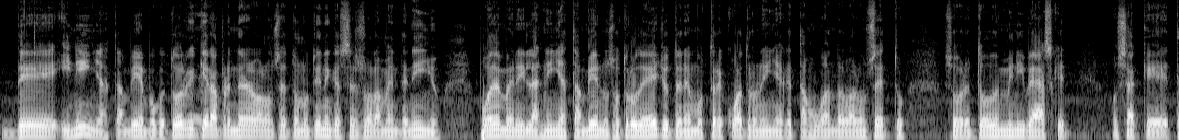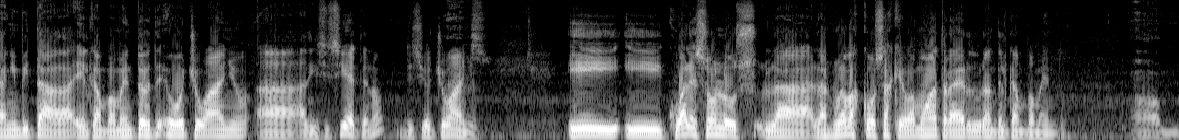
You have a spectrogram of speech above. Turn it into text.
de, y niñas también, porque todo el que quiera aprender el baloncesto no tiene que ser solamente niños, pueden venir las niñas también. Nosotros de hecho tenemos tres, cuatro niñas que están jugando al baloncesto, sobre todo en mini basket, o sea que están invitadas. El campamento es de 8 años a, a 17, ¿no? 18 años. ¿Y, y cuáles son los, la- las nuevas cosas que vamos a traer durante el campamento? Um,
